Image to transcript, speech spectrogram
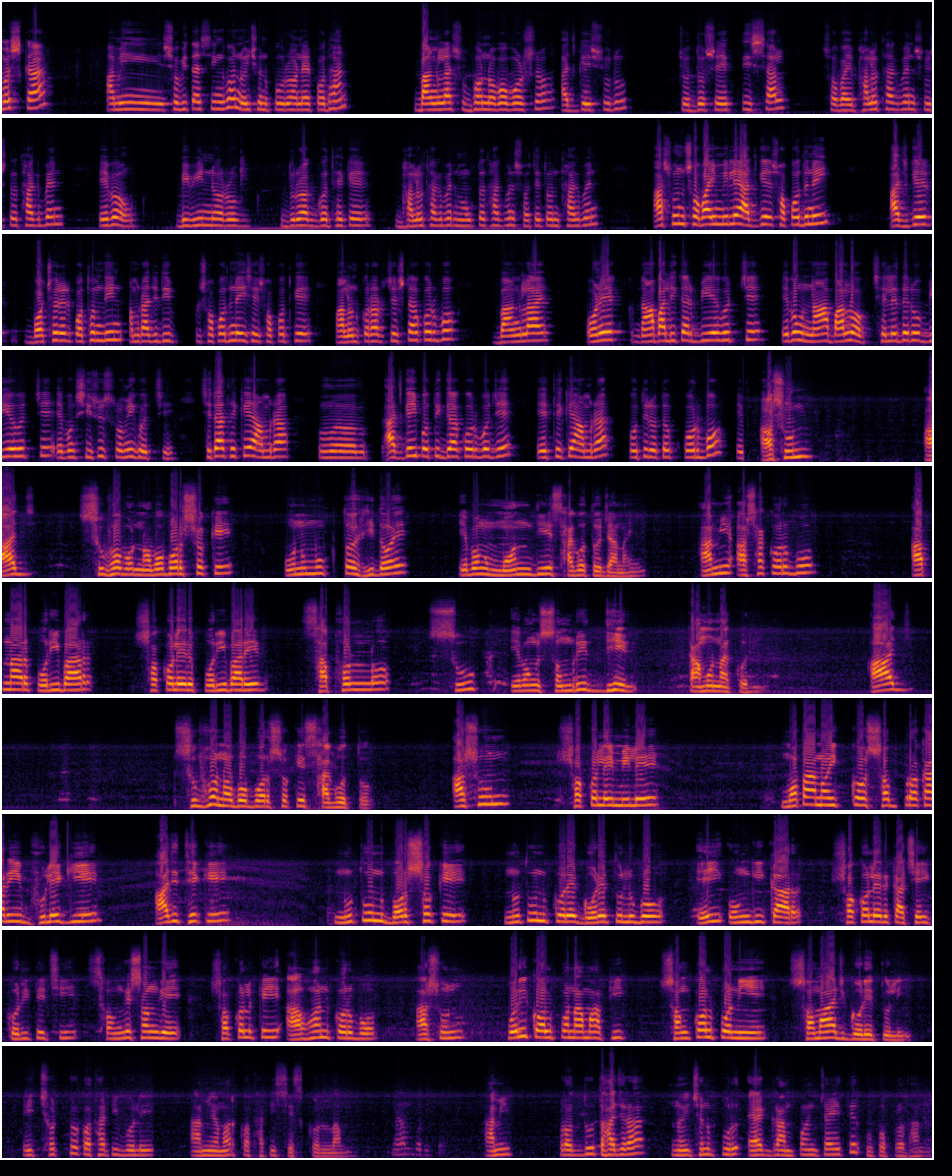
নমস্কার, আমি সবিতা সিংহ নৈছনপুর ওয়ানের প্রধান। বাংলা শুভ নববর্ষ আজকে শুরু, চোদ্দোশো একত্রিশ সাল। সবাই ভালো থাকবেন, সুস্থ থাকবেন এবং বিভিন্ন রোগ দুরাগ্য থেকে ভালো থাকবেন, মুক্ত থাকবেন, সচেতন থাকবেন। আসুন সবাই মিলে আজকে শপথ নেই। আজকের বছরের প্রথম দিন, আমরা যদি শপথ নেই, সেই শপথকে পালন করার চেষ্টা করব। বাংলায় অনেক নাবালিকার বিয়ে হচ্ছে এবং না বালক ছেলেদেরও বিয়ে হচ্ছে এবং শিশু শ্রমিক হচ্ছে। সেটা থেকে আমরা আজকেই প্রতিজ্ঞা করব যে এ থেকে আমরা প্রতিরোধ করব। আসুন, আজ শুভ নববর্ষকে উন্মুক্ত হৃদয় এবং মন দিয়ে স্বাগত জানাই। আমি আশা করব আপনার পরিবার, সকলের পরিবারের সাফল্য, সুখ এবং সমৃদ্ধির কামনা করি। আজ শুভ নববর্ষকে স্বাগত। আসুন সকলে মিলে মতানৈক্য সব প্রকারই ভুলে গিয়ে আজ থেকে নতুন বর্ষকে নতুন করে গড়ে তুলব এই অঙ্গীকার সকলের কাছেই করিতেছি। সঙ্গে সঙ্গে সকলকেই আহ্বান করব আসুন পরিকল্পনা মাফিক সংকল্প নিয়ে সমাজ গড়ে তুলি। এই ছোট্ট কথাটি বলে আমি আমার কথাটি শেষ করলাম। আমি প্রদ্যুৎ হাজরা নৈছনপুর এক গ্রাম পঞ্চায়েতের উপপ্রধান।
